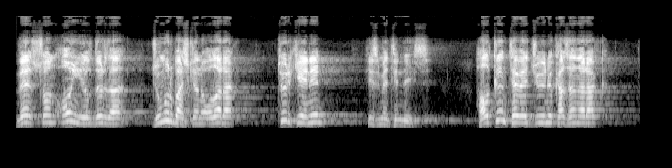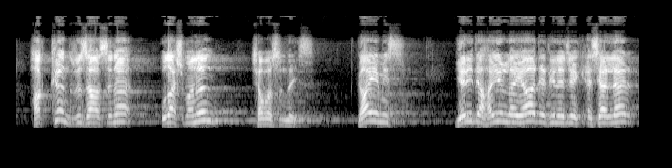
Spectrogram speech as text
ve son 10 yıldır da Cumhurbaşkanı olarak Türkiye'nin hizmetindeyiz. Halkın teveccühünü kazanarak hakkın rızasına ulaşmanın çabasındayız. Gayemiz geride hayırla yad edilecek eserler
